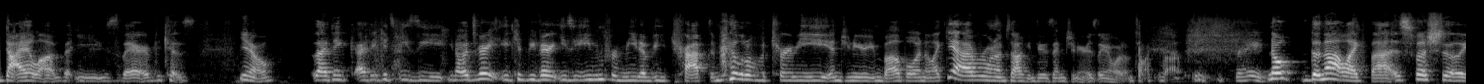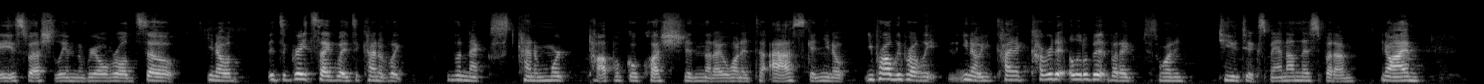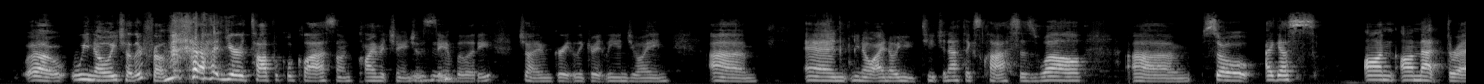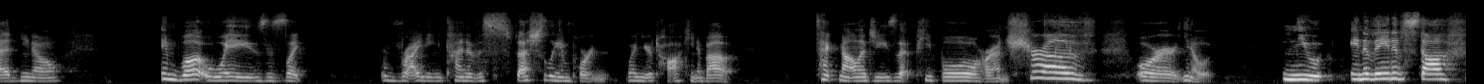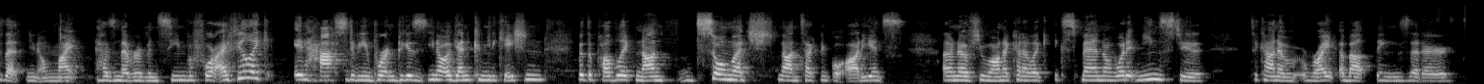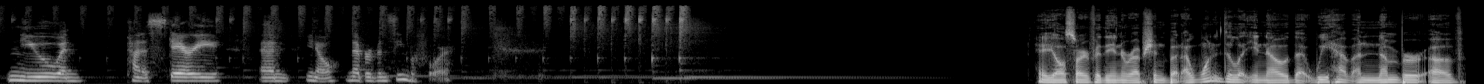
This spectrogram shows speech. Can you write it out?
dialogue that you use there because you know I think I think it's easy. You know, it's very it can be very easy even for me to be trapped in my little Viterbi engineering bubble and I'm like, yeah, everyone I'm talking to is engineers. They know what I'm talking about. Right. Nope, they're not like that, especially especially in the real world. So, you know, it's a great segue to kind of like the next kind of more topical question that I wanted to ask. And you know, you probably probably, you know, you kind of covered it a little bit, but I just wanted to you to expand on this. But um, you know, I'm uh, we know each other from your topical class on climate change and mm-hmm. sustainability, which I'm greatly, greatly enjoying. Um, and you know, I know you teach an ethics class as well. Um, so I guess on on that thread, you know, in what ways is like writing kind of especially important when you're talking about technologies that people are unsure of or you know new innovative stuff that you know might has never been seen before. I feel like it has to be important because you know again communication with the public non so much non-technical audience. I don't know if you want to kind of like expand on what it means to to kind of write about things that are new and kind of scary and you know never been seen before Hey, y'all, sorry for the interruption, but I wanted to let you know that we have a number of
